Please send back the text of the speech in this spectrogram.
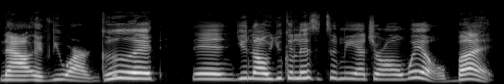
Now, if you are good then you know you can listen to me at your own will. But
